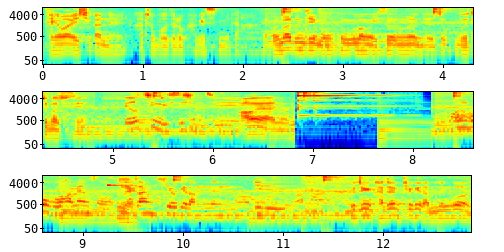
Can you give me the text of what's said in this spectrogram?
대화의 시간을 가져보도록 하겠습니다. 얼마든지 뭐 궁금한 거 있으면 여쭤, 여쭤봐 주세요. 여자친구 있으신지 아, 예, 아니요. 홍보고 하면서 네. 가장 기억에 남는 일. 그 중에 가장 기억에 남는 건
